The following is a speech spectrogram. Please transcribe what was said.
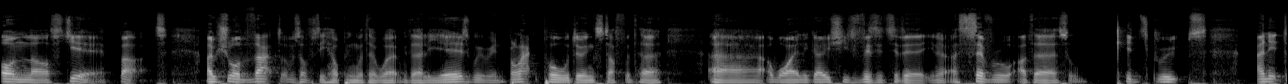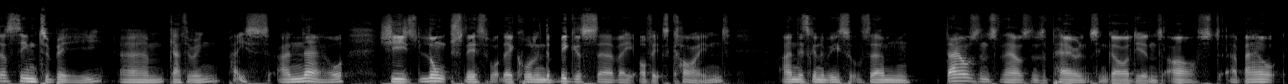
on last year. But I'm sure that was obviously helping with her work with early years. We were in Blackpool doing stuff with her uh, a while ago. She's visited a, you know a several other sort of kids groups. And it does seem to be um, gathering pace. And now she's launched this, what they're calling the biggest survey of its kind. And there's going to be sort of um, thousands and thousands of parents and guardians asked about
